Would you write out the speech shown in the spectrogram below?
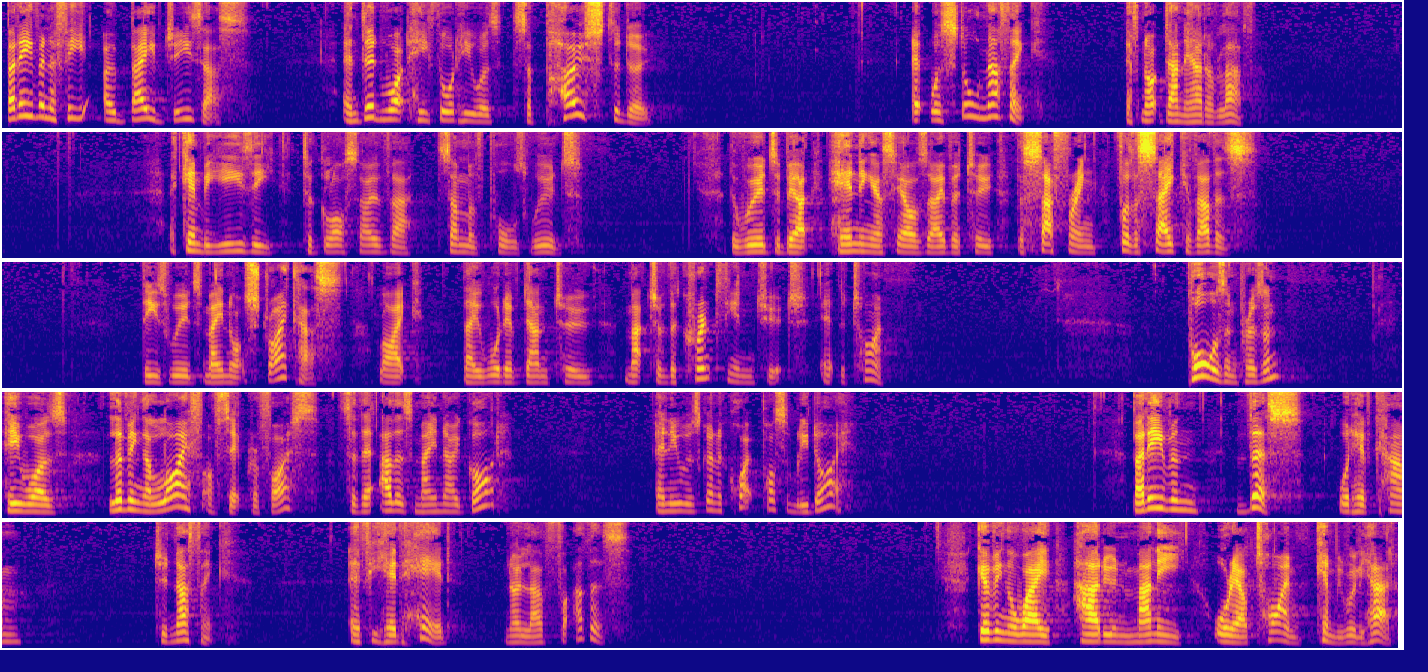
But even if he obeyed Jesus and did what he thought he was supposed to do, it was still nothing if not done out of love. It can be easy to gloss over some of Paul's words. The words about handing ourselves over to the suffering for the sake of others. These words may not strike us like they would have done to much of the Corinthian church at the time. Paul was in prison. He was living a life of sacrifice so that others may know God. And he was going to quite possibly die. But even this would have come to nothing if he had had no love for others. Giving away hard earned money or our time can be really hard.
